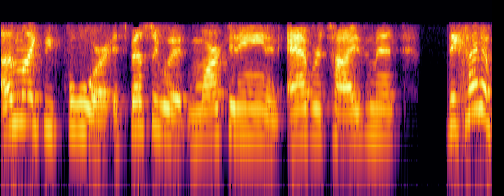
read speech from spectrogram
unlike before, especially with marketing and advertisement, they kind of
